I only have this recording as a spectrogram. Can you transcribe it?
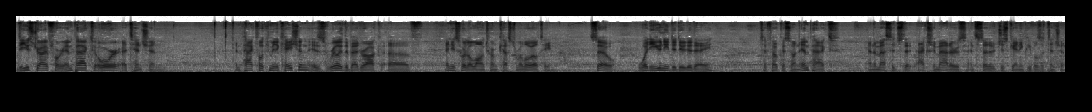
Do you strive for impact or attention? Impactful communication is really the bedrock of any sort of long term customer loyalty. So, what do you need to do today to focus on impact and a message that actually matters instead of just gaining people's attention?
